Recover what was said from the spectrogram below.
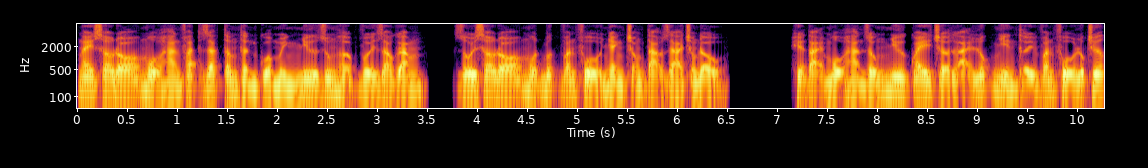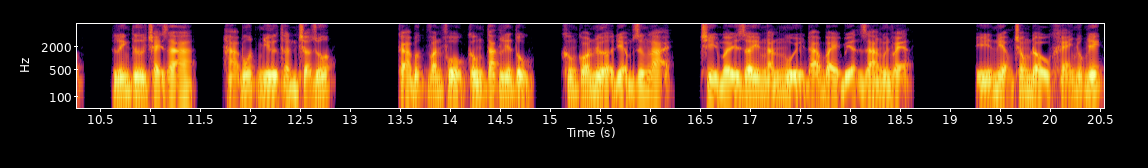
Ngay sau đó mộ hàn phát giác tâm thần của mình như dung hợp với dao găm, rồi sau đó một bức văn phổ nhanh chóng tạo ra trong đầu. Hiện tại mộ hàn giống như quay trở lại lúc nhìn thấy văn phổ lúc trước, linh tư chảy ra, hạ bút như thần trợ rút. Cả bức văn phổ công tác liên tục, không có nửa điểm dừng lại, chỉ mấy giây ngắn ngủi đã bày biện ra nguyên vẹn. Ý niệm trong đầu khẽ nhúc nhích,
